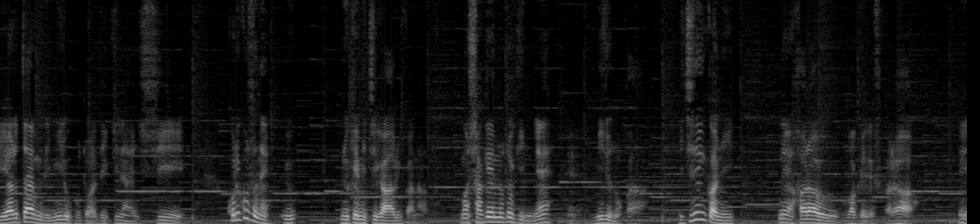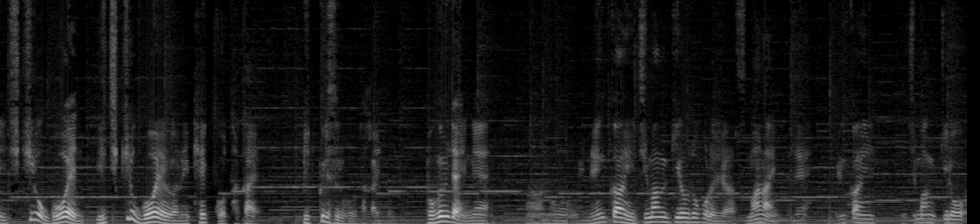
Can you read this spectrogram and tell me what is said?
リアルタイムで見ることはできないし、これこそね、抜け道があるかなと。まあ、車検の時にね、見るのか。1年間にね、払うわけですから、1キロ5円、1キロ5円はね、結構高い。びっくりするほど高いと。僕みたいにね、あの、年間1万キロどころじゃ済まないんでね、年間1万キロ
